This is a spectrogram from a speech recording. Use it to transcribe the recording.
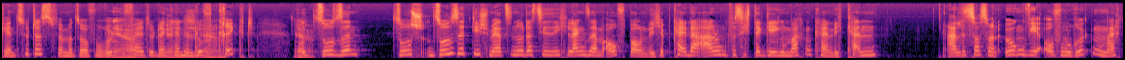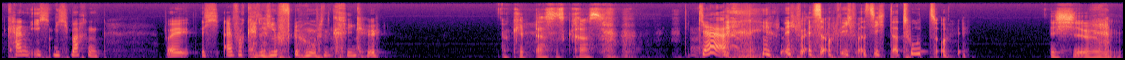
Kennst du das, wenn man so auf dem Rücken Ja, fällt und dann keine ich, Luft ja. kriegt? Ja. Und so sind, so, so sind die Schmerzen, nur dass die sich langsam aufbauen. Ich habe keine Ahnung, was ich dagegen machen kann. Ich kann alles, was man irgendwie auf dem Rücken macht, kann ich nicht machen. Weil ich einfach keine Luft irgendwann kriege. Okay, das ist krass. Ja, ich weiß auch nicht, was ich da tun soll. Ich ähm,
